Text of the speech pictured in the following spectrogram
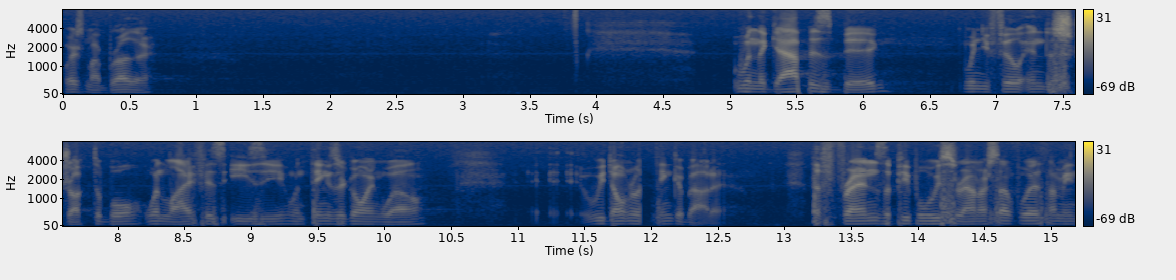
Where's my brother? When the gap is big, when you feel indestructible, when life is easy, when things are going well, we don't really think about it. The friends, the people we surround ourselves with, I mean,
